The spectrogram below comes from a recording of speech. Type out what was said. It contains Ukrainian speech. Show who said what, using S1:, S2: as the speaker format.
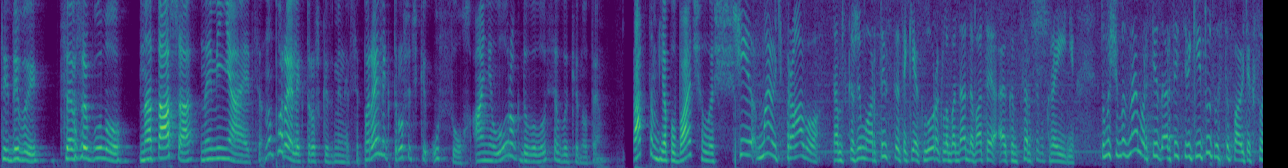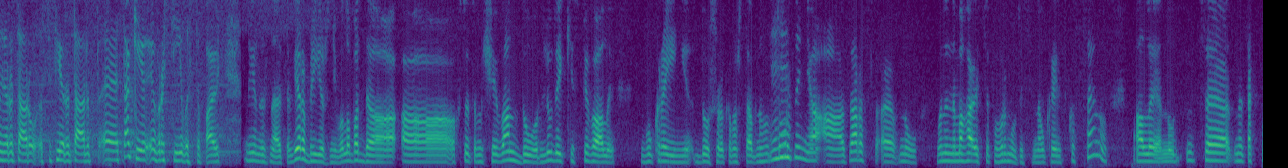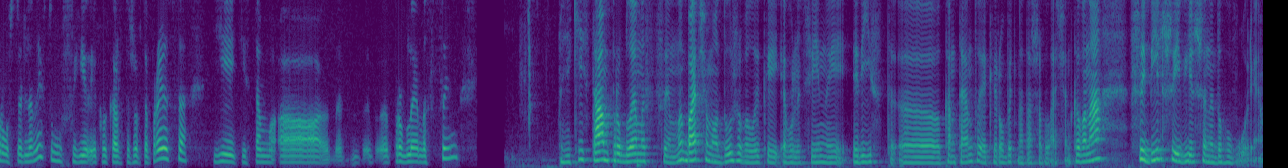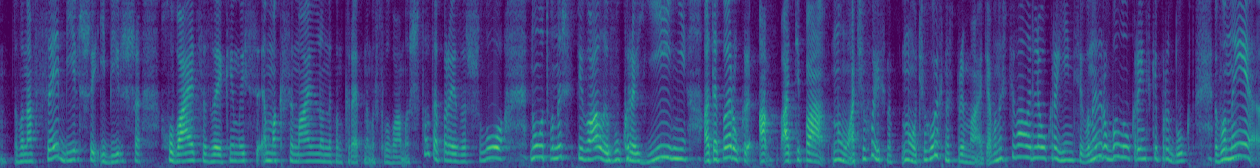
S1: Ти диви, це вже було. Наташа не міняється. Ну, перелік трошки змінився. Перелік трошечки усох. Ані Лорак довелося викинути. Раптом я побачила, що
S2: Чи мають право там, скажімо, артисти, такі як Лора Клабада, давати е, концерти в Україні? Тому що ми знаємо арти- артистів, які і тут виступають, як Соня Ротару, Софія Ротар, е, так і в Росії виступають.
S3: Ну, я не знаю, там Віра Брежнєва, Лобода, а, хто там ще Іван Дорн, люди, які співали в Україні до широкомасштабного вторгнення, а зараз е, ну, вони намагаються повернутися на українську сцену. Але ну це не так просто для них, тому що є, як ви кажете, жовта преса, є якісь там а, е, е, проблеми з цим.
S1: Якісь там проблеми з цим. Ми бачимо дуже великий еволюційний ріст е, контенту, який робить Наташа Влащенко. Вона все більше і більше не договорює. Вона все більше і більше ховається за якимись максимально неконкретними словами. Що це произошло? Ну от вони ж співали в Україні, а тепер Укра... а, а типа, ну а чого їх не ну чого їх не сприймають? А вони співали для українців, вони робили український продукт. Вони, е,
